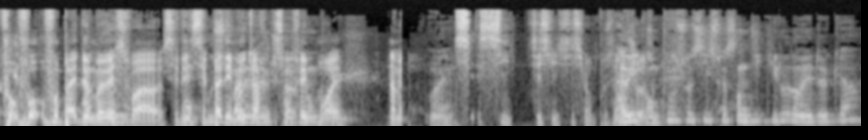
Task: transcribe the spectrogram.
faut, faut, faut pas être de mauvaise foi. C'est pas des moteurs qui sont faits pour. Non mais si, si, si, si, on pousse. Ah oui, on pousse aussi 70 kg dans les deux cas.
